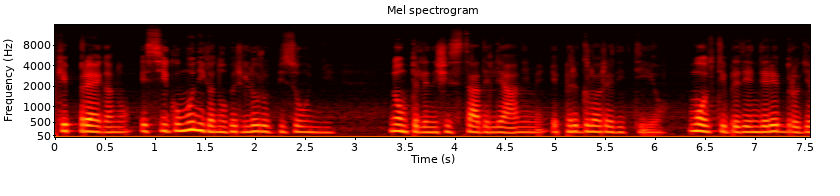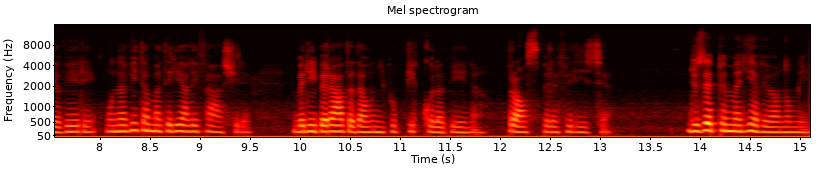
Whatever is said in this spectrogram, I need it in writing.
che pregano e si comunicano per i loro bisogni, non per le necessità delle anime e per gloria di Dio. Molti pretenderebbero di avere una vita materiale facile, ben riparata da ogni più piccola pena, prospera, felice. Giuseppe e Maria avevano me,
